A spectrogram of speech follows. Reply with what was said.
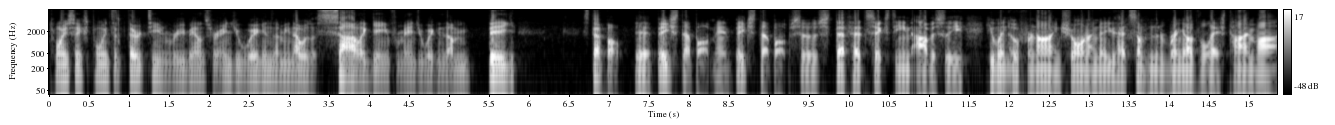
26 points and 13 rebounds for Andrew Wiggins. I mean, that was a solid game from Andrew Wiggins. I mean, big step up. Yeah, big step up, man. Big step up. So Steph had 16. Obviously, he went 0 for 9. Sean, I know you had something to bring up the last time uh,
